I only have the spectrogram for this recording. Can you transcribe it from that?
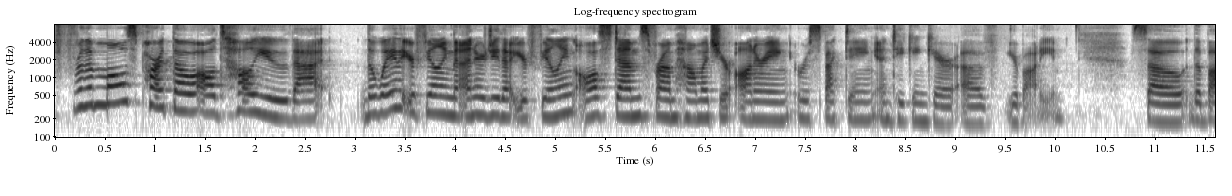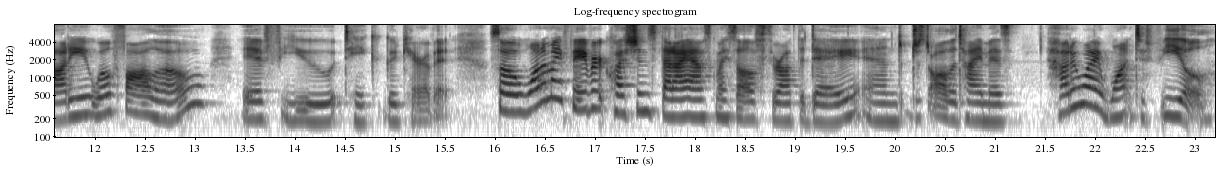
for the most part, though, I'll tell you that the way that you're feeling, the energy that you're feeling, all stems from how much you're honoring, respecting, and taking care of your body. So the body will follow if you take good care of it. So, one of my favorite questions that I ask myself throughout the day and just all the time is how do I want to feel?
